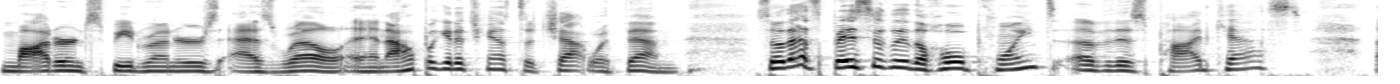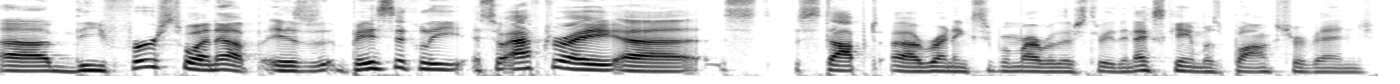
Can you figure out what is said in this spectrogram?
modern speedrunners as well. And I hope I get a chance to chat with them. So that's basically the whole point of this podcast. Uh, the first one up is basically so after I uh, st- stopped uh, running Super Mario Bros. 3, the next game was Bonk's Revenge.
